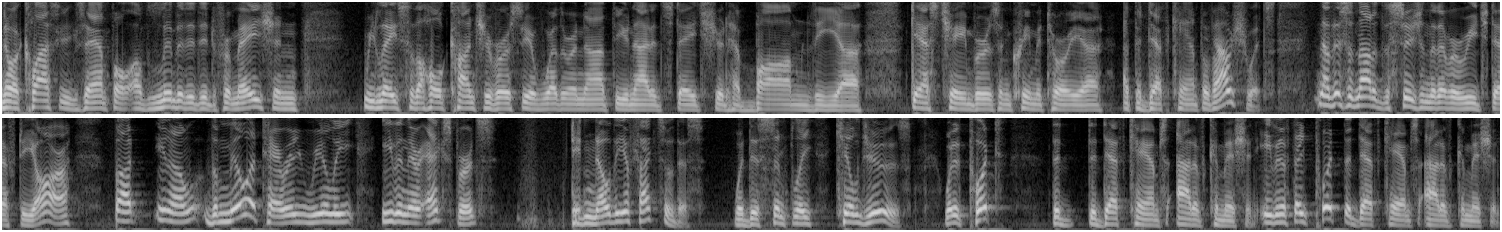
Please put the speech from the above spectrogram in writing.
know, a classic example of limited information relates to the whole controversy of whether or not the United States should have bombed the uh, gas chambers and crematoria at the death camp of Auschwitz. Now, this is not a decision that ever reached FDR, but, you know, the military really, even their experts, didn't know the effects of this. Would this simply kill Jews? Would it put the, the death camps out of commission? Even if they put the death camps out of commission,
